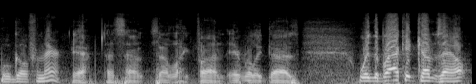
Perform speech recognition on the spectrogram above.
we'll go from there. Yeah, that sounds, sounds like fun. It really does. When the bracket comes out,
